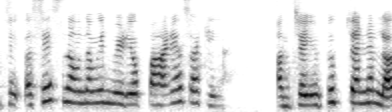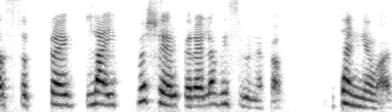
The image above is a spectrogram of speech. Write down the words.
आमचे असेच नवनवीन व्हिडिओ पाहण्यासाठी आमच्या युट्यूब चॅनलला सबस्क्राईब लाईक व शेअर करायला विसरू नका. धन्यवाद.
